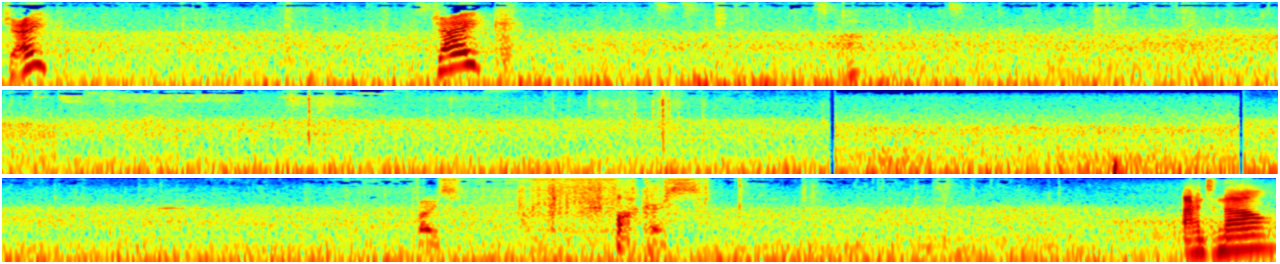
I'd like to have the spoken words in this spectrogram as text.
Jake? Jake? Those fuckers. And now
